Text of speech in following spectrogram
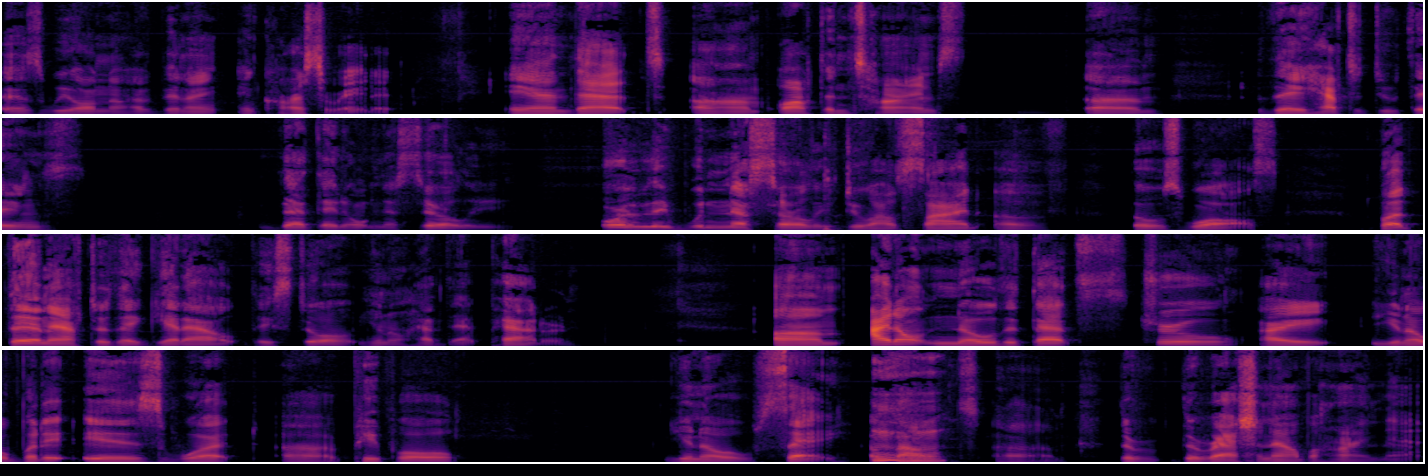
as we all know, have been in- incarcerated, and that um, oftentimes um, they have to do things that they don't necessarily, or they wouldn't necessarily do outside of those walls. But then after they get out, they still, you know, have that pattern. Um, I don't know that that's true. I, you know, but it is what uh, people, you know, say about um, the the rationale behind that.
